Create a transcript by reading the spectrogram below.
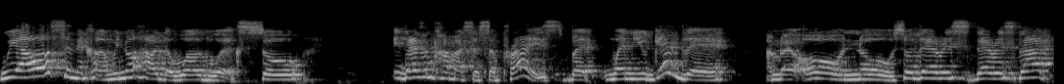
we are all cynical and we know how the world works. So it doesn't come as a surprise. But when you get there, I'm like, oh no. So there is there is that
